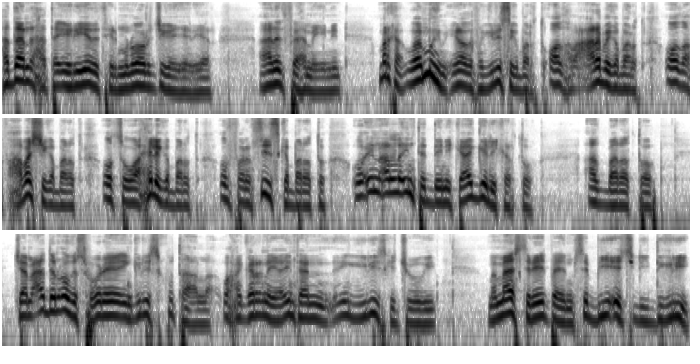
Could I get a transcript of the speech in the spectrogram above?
haddaanad xataa ereyada terminolojiga yaryar aanad fahmaynin. Marka waa muhiim inaad af ingiriisiga barato ood af carabiga barato ood af xabashiga barato ood sawaaxiliga barato ood faransiiska barato oo in alla inta deni kaa geli karto aad barato. Jaamacaddan oxford ee ingiriiska ku taalla waxaan garanayaa intaan ingiriiska joogay ma masterate baa mise b h d degree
